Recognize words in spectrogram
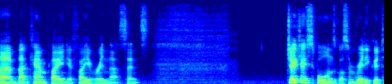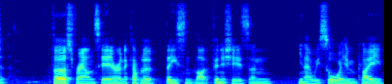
um, that can play in your favour in that sense. JJ Spaun's got some really good first rounds here and a couple of decent like finishes and you know we saw him play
